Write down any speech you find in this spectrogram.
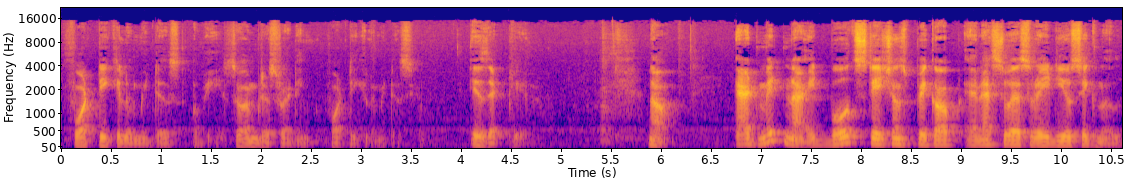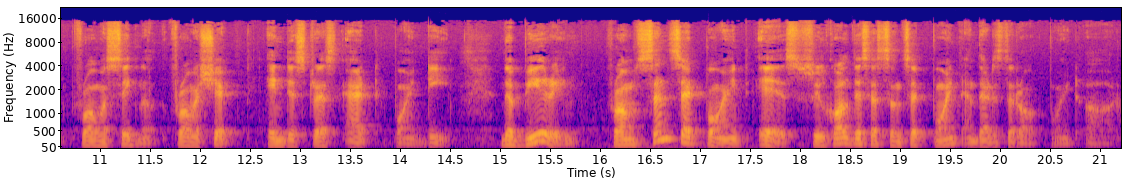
40 kilometers away. So I'm just writing 40 kilometers here. Is that clear? Now, at midnight, both stations pick up an SOS radio signal from a signal from a ship in distress at point D. The bearing from sunset point is, so we'll call this as sunset point and that is the rock point R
